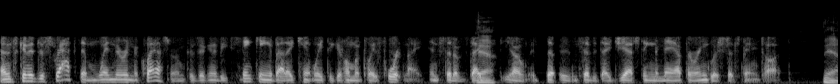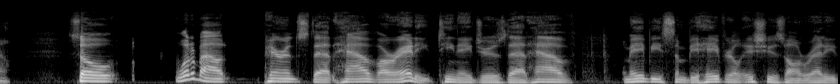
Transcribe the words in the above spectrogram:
And it's going to distract them when they're in the classroom because they're going to be thinking about, I can't wait to get home and play Fortnite instead of, yeah. you know, instead of digesting the math or English that's being taught. Yeah. So, what about parents that have already teenagers that have maybe some behavioral issues already?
